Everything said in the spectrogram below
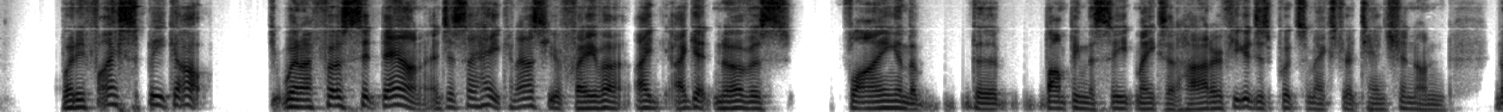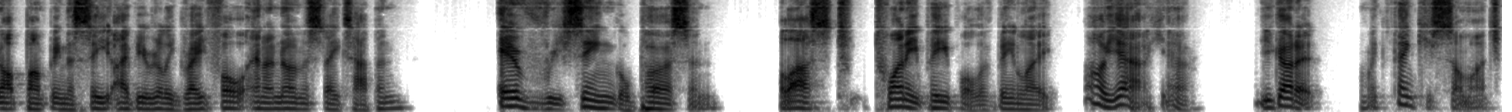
but if I speak up when I first sit down and just say, "Hey, can I ask you a favor?" I, I get nervous flying, and the the bumping the seat makes it harder. If you could just put some extra attention on not bumping the seat, I'd be really grateful. And I know mistakes happen. Every single person, the last 20 people have been like, Oh, yeah, yeah, you got it. I'm like, thank you so much.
